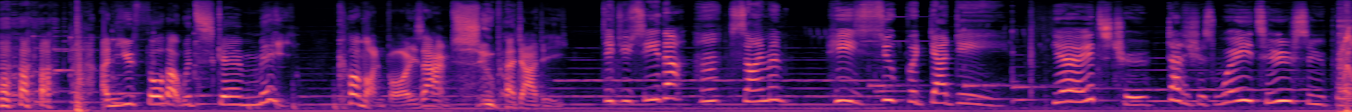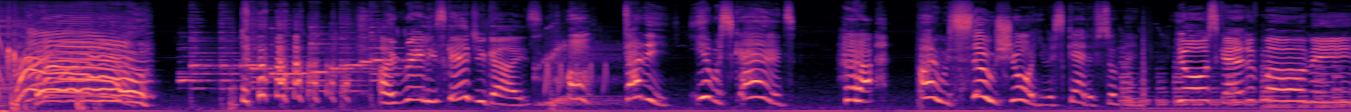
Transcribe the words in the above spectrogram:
and you thought that would scare me? Come on, boys, I'm Super Daddy. Did you see that, huh, Simon? He's Super Daddy. Yeah, it's true. Daddy's just way too super. I really scared you guys. Oh, Daddy, you were scared. I was so sure you were scared of something. You're scared of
